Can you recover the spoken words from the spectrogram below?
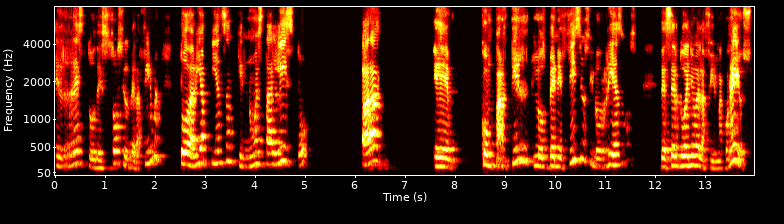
el resto de socios de la firma todavía piensan que no está listo para eh, compartir los beneficios y los riesgos de ser dueño de la firma con ellos.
